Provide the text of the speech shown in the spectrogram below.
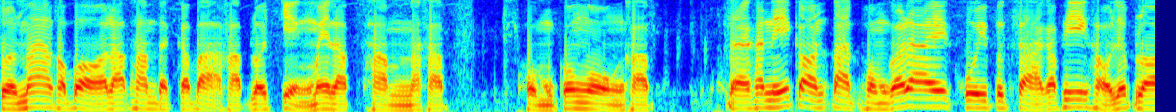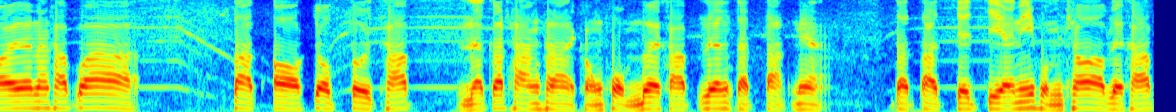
ส่วนมากเขาบอกรับทำแต่กระบะครับ รถเก่งไม่รับทำนะครับ ผมก็งงครับ แต่คันนี้ก่อนตัดผมก็ได้คุยปรึกษากับพี่เขาเรียบร้อยแล้วนะครับว่าตัดออกจบสุดครับ แล้วก็ทางถนัดของผมด้วยครับ เรื่องตัดตัดเนี่ย ตัดตัดเจียๆนี่ผมชอบเลยครับ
